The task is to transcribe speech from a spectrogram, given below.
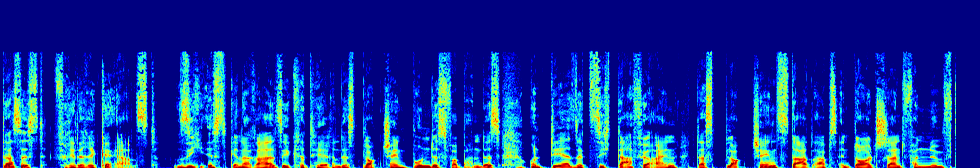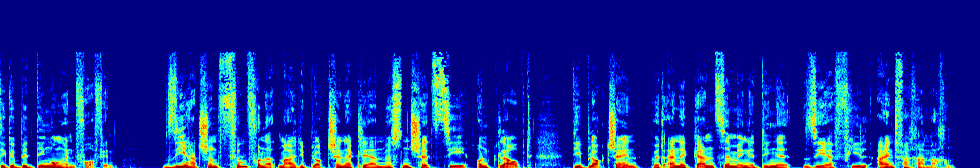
Das ist Friederike Ernst. Sie ist Generalsekretärin des Blockchain-Bundesverbandes und der setzt sich dafür ein, dass Blockchain-Startups in Deutschland vernünftige Bedingungen vorfinden. Sie hat schon 500 Mal die Blockchain erklären müssen, schätzt sie, und glaubt, die Blockchain wird eine ganze Menge Dinge sehr viel einfacher machen.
